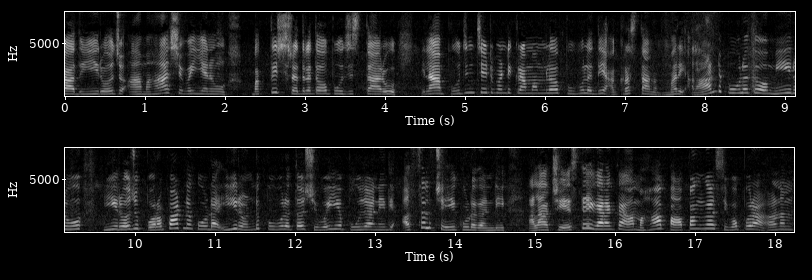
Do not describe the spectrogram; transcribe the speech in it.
రాదు. ఈరోజు ఆ మహాశివయ్యను భక్తి శ్రద్ధలతో పూజిస్తారు. ఇలా పూజించేటువంటి క్రమంలో పువ్వులది అగ్రస్థానం. మరి అలాంటి పువ్వులతో మీరు ఈరోజు పొరపాటున కూడా ఈ రెండు పువ్వులతో శివయ్య పూజ అనేది అస్సలు చేయకూడదండి. అలా చేస్తే గనక మహాపాపంగా శివపురాణం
